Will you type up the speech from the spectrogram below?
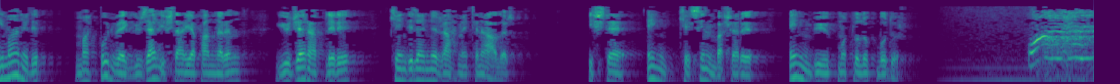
İman edip makbul ve güzel işler yapanların yüce Rableri kendilerini rahmetine alır. İşte en kesin başarı, en büyük mutluluk budur. وَأَمَّا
